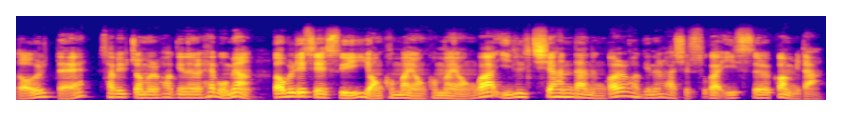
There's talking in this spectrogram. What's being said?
넣을 때 삽입점을 확인을 해보면 WCS의 0,0,0과 일치한다는 걸 확인을 하실 수가 있을 겁니다.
